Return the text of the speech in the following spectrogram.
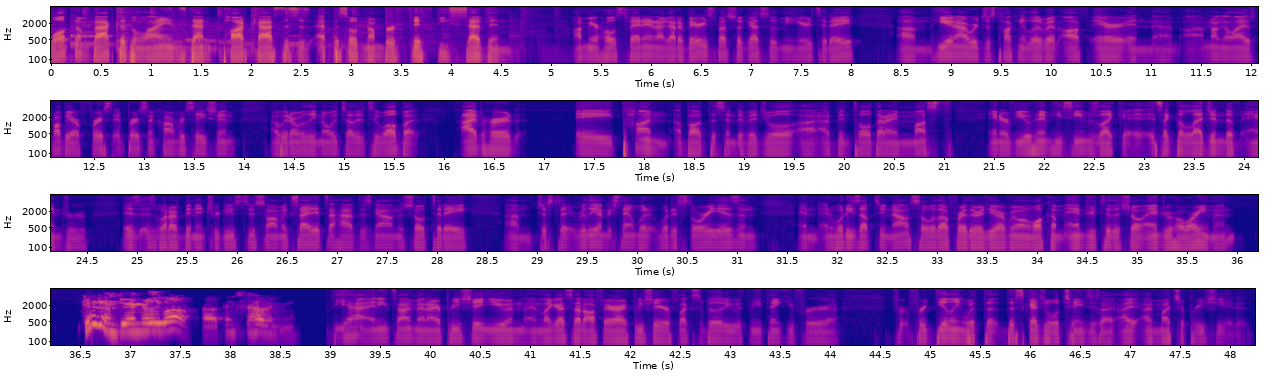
Welcome back to the Lions Den podcast. This is episode number 57. I'm your host, Fanny, and I got a very special guest with me here today. Um, he and I were just talking a little bit off air, and um, I'm not gonna lie, it was probably our first in person conversation. Uh, we don't really know each other too well, but I've heard a ton about this individual. Uh, I've been told that I must interview him. He seems like it's like the legend of Andrew is, is what I've been introduced to. So I'm excited to have this guy on the show today, um, just to really understand what what his story is and and and what he's up to now. So without further ado, everyone, welcome Andrew to the show. Andrew, how are you, man? Good. I'm doing really well. Uh, thanks for having me. Yeah, anytime, man. I appreciate you, and, and like I said off air, I appreciate your flexibility with me. Thank you for uh, for for dealing with the the schedule changes. I, I, I much appreciate it.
